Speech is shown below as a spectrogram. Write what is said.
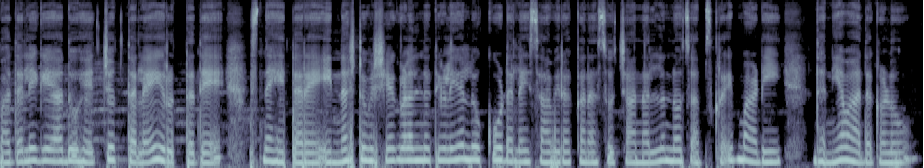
ಬದಲಿಗೆ ಅದು ಹೆಚ್ಚುತ್ತಲೇ ಇರುತ್ತದೆ. ಸ್ನೇಹಿತರೆ, ಇನ್ನಷ್ಟು ವಿಷಯಗಳನ್ನು ತಿಳಿಯಲು ಕೂಡಲೇ ಸಾವಿರ ಕನಸು ಚಾನಲನ್ನು ಸಬ್ಸ್ಕ್ರೈಬ್ ಮಾಡಿ. ಧನ್ಯವಾದಗಳು.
